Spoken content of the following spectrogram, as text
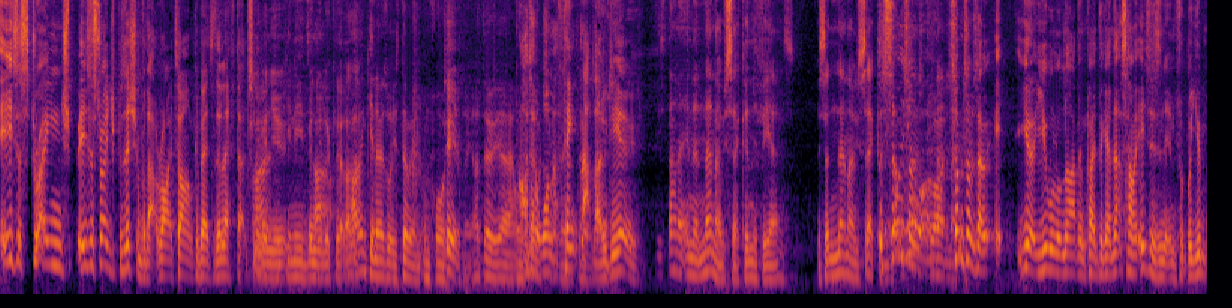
it's a strange, it's a strange position for that right arm compared to the left. Actually, I when you think he needs- when you look at it like I that. think he knows what he's doing. Unfortunately, I do. Yeah. I don't want to think that though. Do you? He's done it in a nanosecond if he has. It's a nanosecond. But sometimes, sometimes though, it, you know, you will all know having played the game. That's how it is, isn't it? In football, you,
